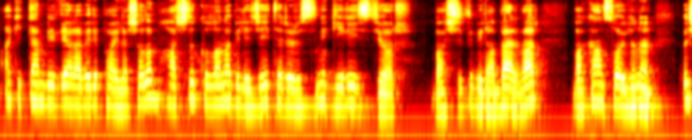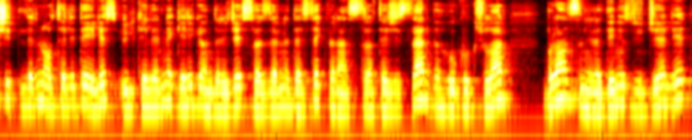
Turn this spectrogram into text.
Akit'ten bir diğer haberi paylaşalım. Haçlı kullanabileceği teröristini geri istiyor. Başlıklı bir haber var. Bakan Soylu'nun IŞİD'lilerin oteli değiliz ülkelerine geri göndereceğiz sözlerine destek veren stratejistler ve hukukçular Brunson ile Deniz Yüceli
